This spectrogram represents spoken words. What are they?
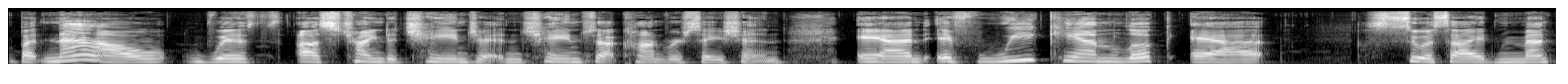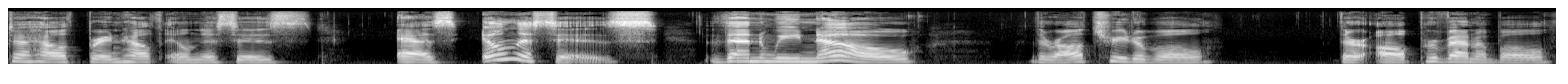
But now with us trying to change it and change that conversation, and if we can look at suicide, mental health, brain health illnesses as illnesses, then we know they're all treatable, they're all preventable,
